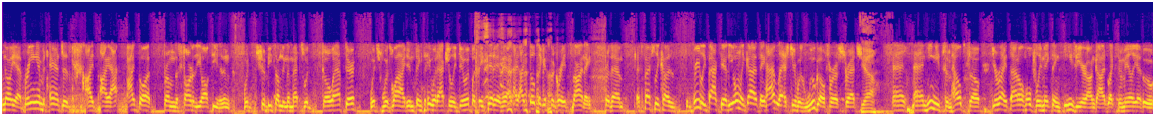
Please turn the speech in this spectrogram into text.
No, yeah, bringing in Betances, I, I, I thought from the start of the offseason would should be something the Mets would go after, which was why I didn't think they would actually do it, but they did it. And I, I still think it's a great signing for them, especially because really back there, the only guy that they had last year was Lugo for a stretch. Yeah and and he needs some help. So you're right. That'll hopefully make things easier on guys like Familia, who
